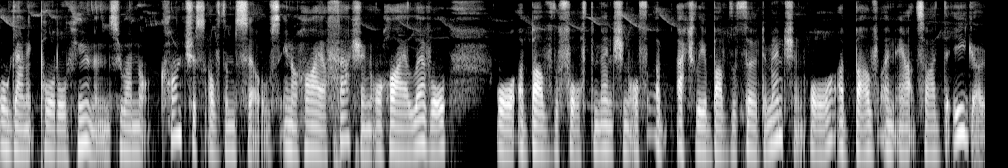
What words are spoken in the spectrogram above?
organic portal humans who are not conscious of themselves in a higher fashion or higher level or above the fourth dimension or uh, actually above the third dimension or above and outside the ego.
